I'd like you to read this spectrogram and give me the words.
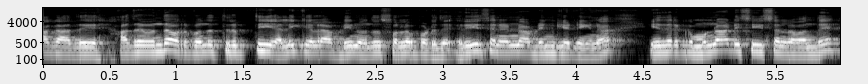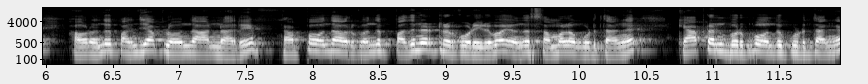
ஆகாது. அது வந்து அவருக்கு வந்து திருப்தி அளிக்கலை அப்படின்னு வந்து சொல்லப்படுது ரீசன் என்ன அப்படின்னு கேட்டிங்கன்னா இதற்கு முன்னாடி சீசனில் வந்து அவர் வந்து பஞ்சாபில் வந்து ஆடினார். அப்போ வந்து அவருக்கு வந்து பதினெட்டரை கோடி ரூபாய் வந்து சம்பளம் கொடுத்தாங்க. கேப்டன் பொறுப்பும் வந்து கொடுத்தாங்க.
